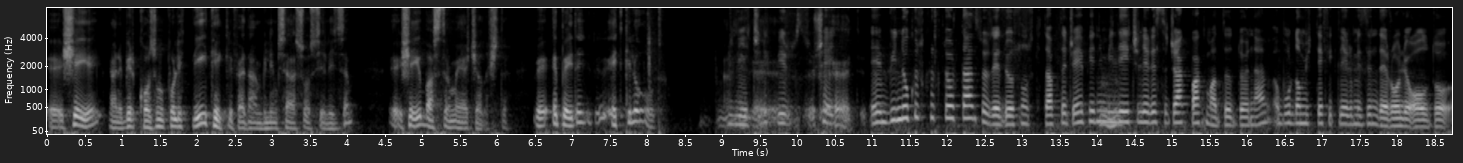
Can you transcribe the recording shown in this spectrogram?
e, şeyi yani bir kozmopolitliği teklif eden bilimsel sosyalizm e, şeyi bastırmaya çalıştı. Ve epey de etkili oldu. Milliyetçilik yani, bir şey. Evet. 1944'ten söz ediyorsunuz kitapta. CHP'nin milliyetçilere sıcak bakmadığı dönem. Burada müttefiklerimizin de rolü oldu.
